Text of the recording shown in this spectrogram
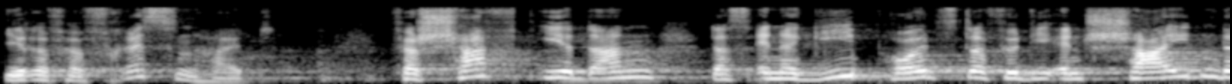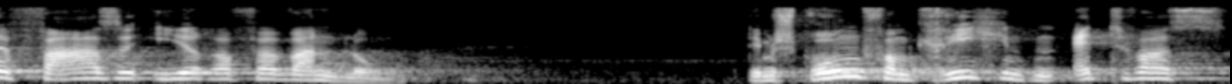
Ihre Verfressenheit verschafft ihr dann das Energiepolster für die entscheidende Phase ihrer Verwandlung, dem Sprung vom kriechenden Etwas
